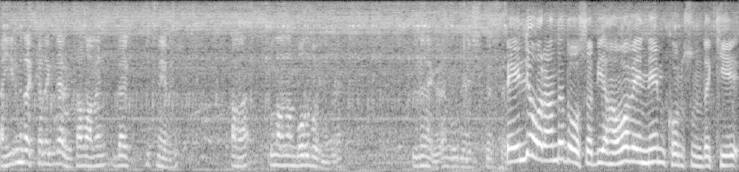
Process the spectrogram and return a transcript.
Yani 20 dakikada gider mi? Tamamen belki gitmeyebilir. Ama kullanılan boru boyuna göre, göre bu değişik. Belli oranda da olsa bir hava ve nem konusundaki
